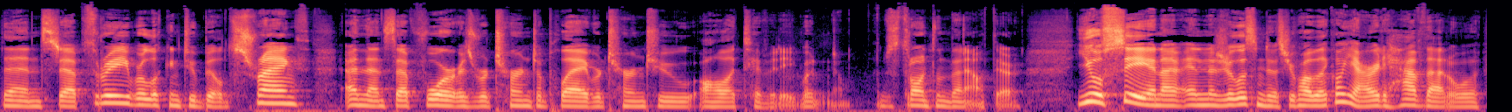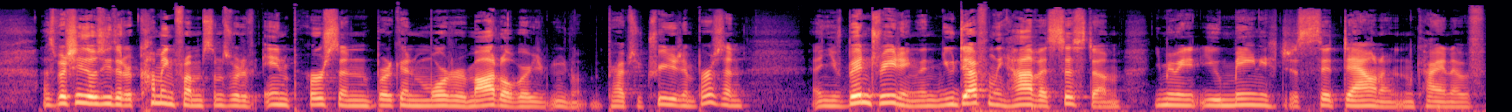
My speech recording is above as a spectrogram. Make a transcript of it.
Then step three, we're looking to build strength. And then step four is return to play, return to all activity. But I'm just throwing something out there. You'll see, and, I, and as you're listening to this, you're probably like, oh yeah, I already have that. Or especially those of you that are coming from some sort of in-person brick and mortar model where you, you know perhaps you treated in person and you've been treating, then you definitely have a system. You may you may need to just sit down and kind of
